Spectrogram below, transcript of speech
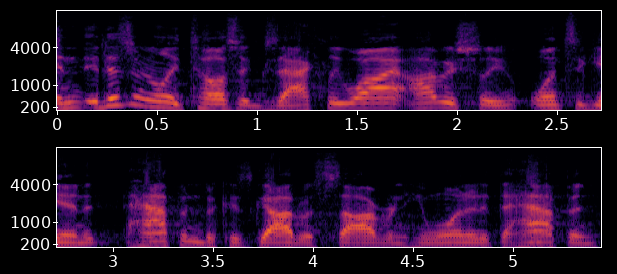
And it doesn't really tell us exactly why. Obviously, once again, it happened because God was sovereign. He wanted it to happen.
